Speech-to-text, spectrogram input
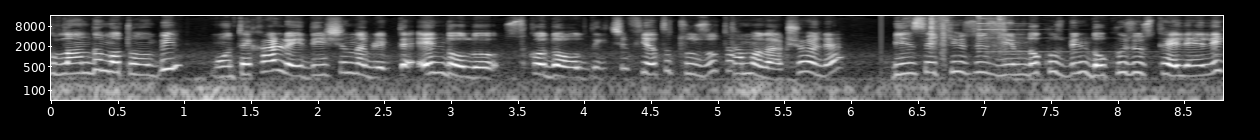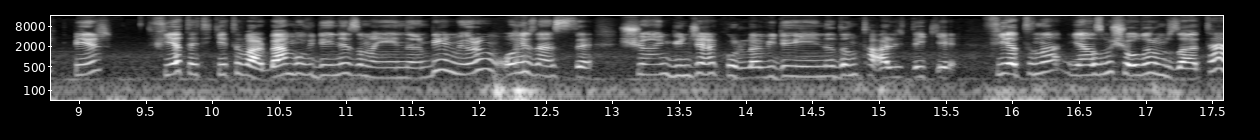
Kullandığım otomobil Monte Carlo Edition'la birlikte en dolu Skoda olduğu için fiyatı tuzlu. Tam olarak şöyle 1829.900 TL'lik bir fiyat etiketi var. Ben bu videoyu ne zaman yayınlarım bilmiyorum. O yüzden size şu an güncel kurla video yayınladığım tarihteki fiyatını yazmış olurum zaten.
